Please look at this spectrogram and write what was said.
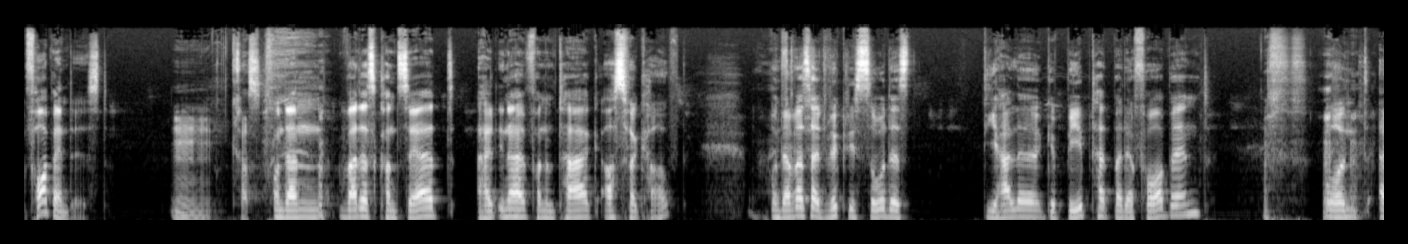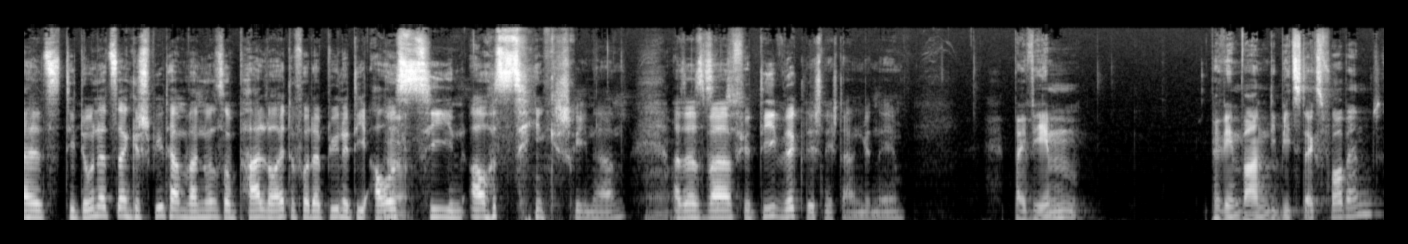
Vorband ist. Mm, krass. Und dann war das Konzert halt innerhalb von einem Tag ausverkauft. Und da war es halt wirklich so, dass die Halle gebebt hat bei der Vorband. Und als die Donuts dann gespielt haben, waren nur so ein paar Leute vor der Bühne, die ausziehen, ausziehen geschrien haben. Also das war für die wirklich nicht angenehm. Bei wem, bei wem waren die Beatsteaks Vorband?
